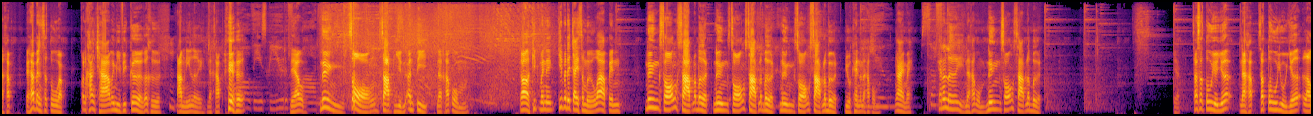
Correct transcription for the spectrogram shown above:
นะครับ แต่ถ้าเป็นศัตรูแบบ ค่อนข้างช้าไม่มีฟิกเกอร์ก็คือตามนี้เลยนะครับ แล้วหนึ่งสองสับหินอันตินะครับผม ก็คิดไว้ในคิดไว้ในใจเสมอว่าเป็นหนึ่งสองสาบระเบิดหนึ่งสองสาบระเบิดหนึ่งสองสาบระเบิดอยู่แค่นั้นนะครับผมง่ายไหมแค่นั้นเลยนะครับผมหนึ่งสองสามระเบิดเนี่ยถ้าศัตรูอยู่เยอะนะครับศัตรูอยู่เยอะเรา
